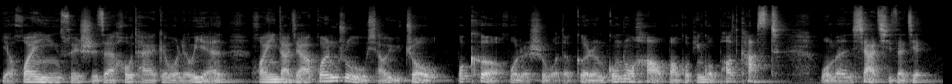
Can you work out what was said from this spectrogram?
也欢迎随时在后台给我留言。欢迎大家关注小宇宙播客或者是我的个人公众号，包括苹果 Podcast。我们下期再见。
